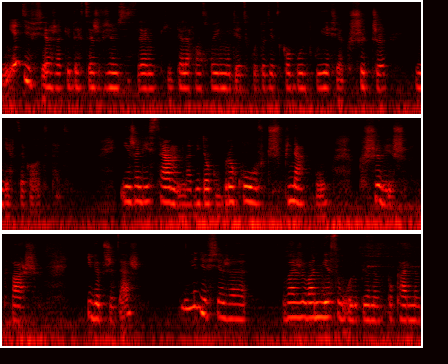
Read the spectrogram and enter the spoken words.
nie dziw się, że kiedy chcesz wziąć z ręki telefon swojemu dziecku, to dziecko buntuje się, krzyczy, nie chce go oddać. Jeżeli sam na widok brokułów czy szpinaku krzywisz twarz i wybrzydzasz, nie dziw się, że warzywa nie są ulubionym pokarmem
